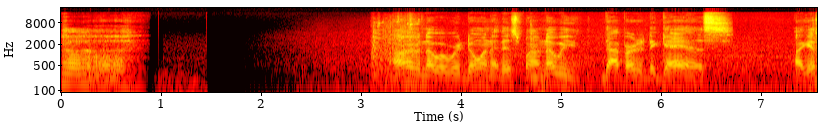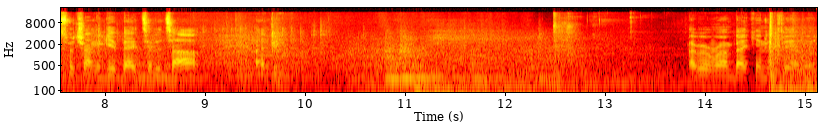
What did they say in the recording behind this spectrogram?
Uh, I don't even know what we're doing at this point. I know we diverted the gas. I guess we're trying to get back to the top. Maybe. Maybe we'll run back into Finlay.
